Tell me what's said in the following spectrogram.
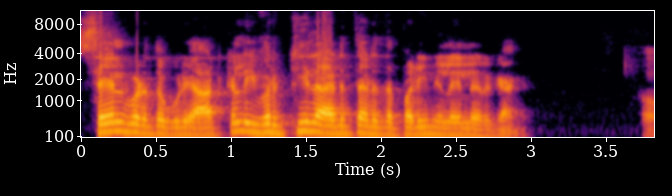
செயல்படுத்தக்கூடிய ஆட்கள் இவர் கீழே அடுத்தடுத்த படிநிலையில் இருக்காங்க. ஓ.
